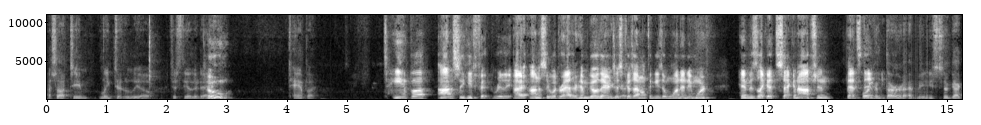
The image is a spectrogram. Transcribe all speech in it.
I saw a team linked to Julio just the other day. who? Tampa. Tampa, honestly, he'd fit really. I honestly would rather him go there be just because I don't think he's a one anymore. Him is like a second option. That's Or even third. I mean, you still got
